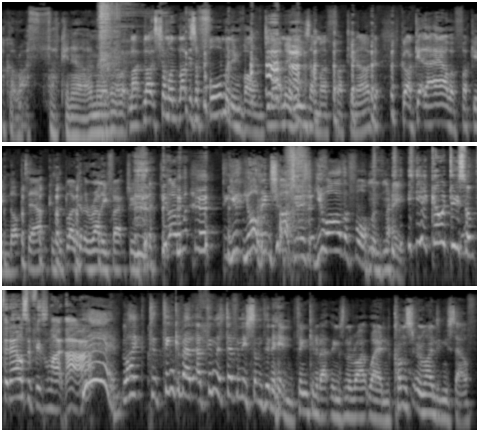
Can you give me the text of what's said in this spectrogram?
I've got to write a fucking hour. I mean, I don't know, what- like, like someone, like there's a foreman involved. You know what I mean? He's on my fucking hour. I've got, got to get that hour fucking knocked out because the bloke at the Raleigh factory is going to. You know, you, you're in charge of this. You are the foreman, mate. yeah, go and do something else if it's like that. Yeah, like to think about it. I think there's definitely something in thinking about things in the right way and constantly reminding yourself.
